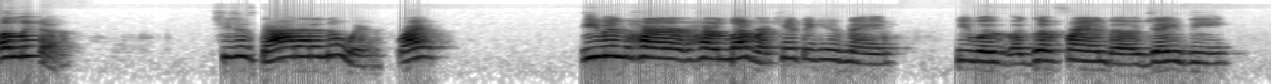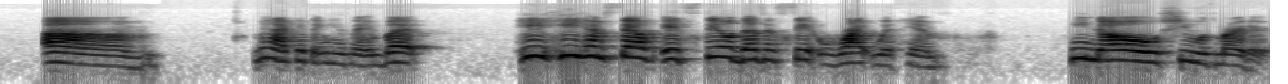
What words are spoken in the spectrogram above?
Aaliyah, she just died out of nowhere, right? Even her her lover, I can't think of his name. He was a good friend of Jay Z. Um, man, I can't think of his name, but he he himself, it still doesn't sit right with him. He knows she was murdered,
